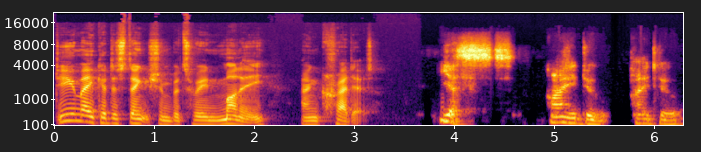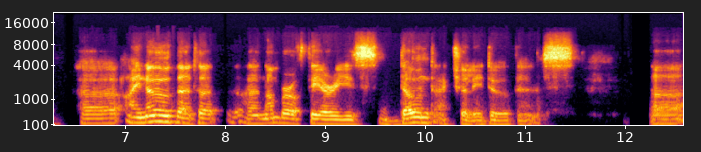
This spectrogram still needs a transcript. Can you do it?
Do you make a distinction between money and credit? Yes, I do. I do. Uh, I know that a, a, number of theories don't actually do this. Uh,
